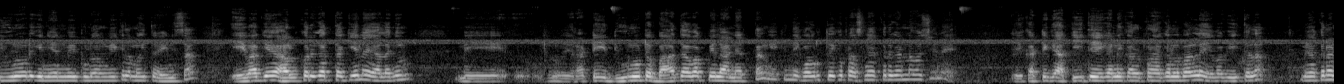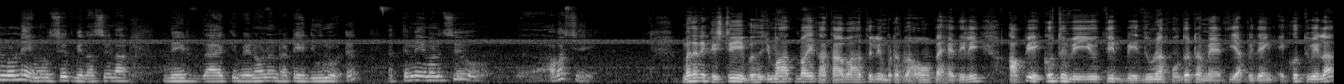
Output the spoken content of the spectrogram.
දියුණුවකට ගෙනියන්න වෙයි පුළුවන් වෙයි කියලා මම හිතනවා. ඒ නිසා ඒ වගේ හලු කරගත්තා කියලා යාළගෙන් මේ රටේ දියුණුවට බාධාවක් වෙලා නැත්නම් ඒකින්ද කවුරුත් ඒක ප්‍රශ්නයක් කරගන්න අවශ්‍ය නැහැ. ඒ කට්ටියගේ අතීතය ගැන කල්පනා කරලා බලලා ඒ වගේ හිතලා මේවා කරන්න ඕනේ. මේ මිනිස්සුත් වෙනස් වෙලා මේ දායක වෙනවනම් රටේ දියුණුවට ඇත්තම මේ මිනිස්සු අවශ්‍යයි. මතන ක්‍රිස්ටි බසජ මහත්මගේ කතාබහ තුළින් උඹට බොහොම පැහැදිලි. අපි එකතු විය යුතු බෙදුන හොඳටම ඇති. අපි දැන් එකතු වෙලා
